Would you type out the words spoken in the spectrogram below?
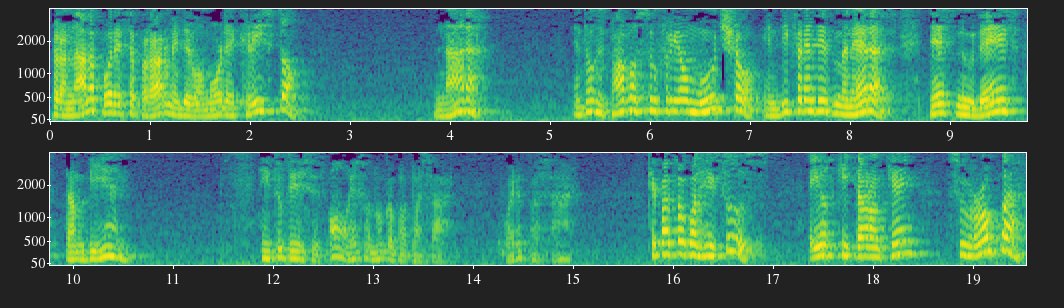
Pero nada puede separarme del amor de Cristo. Nada. Entonces Pablo sufrió mucho en diferentes maneras. Desnudez también. Y tú dices, oh, eso nunca va a pasar. Puede pasar. ¿Qué pasó con Jesús? Ellos quitaron qué? Su ropa.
